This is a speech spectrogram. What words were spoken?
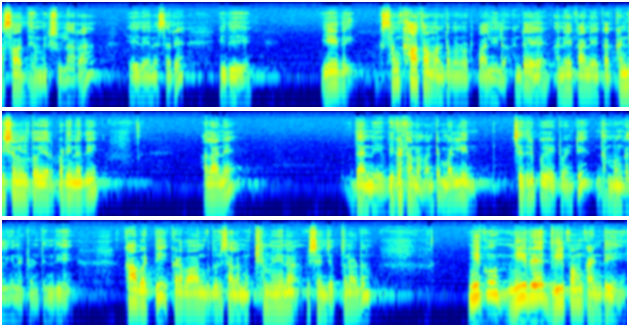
అసాధ్యం భిక్షులారా. ఏదైనా సరే ఇది ఏది సంఘాతం అంటాం అన్నమాట పాలీలో అంటే అనేక అనేక కండిషన్లతో ఏర్పడినది. అలానే దాన్ని విఘటనం అంటే మళ్ళీ చెదిరిపోయేటువంటి ధమ్మం కలిగినటువంటిది. కాబట్టి ఇక్కడ భగవాన్ బుద్ధుడు చాలా ముఖ్యమైన విషయం చెప్తున్నాడు. మీకు మీరే ద్వీపం కండి.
